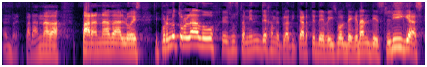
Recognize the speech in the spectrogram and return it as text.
hombre, para nada, para nada lo es. Y por el otro lado, Jesús, también déjame platicarte de béisbol de grandes ligas,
